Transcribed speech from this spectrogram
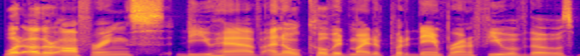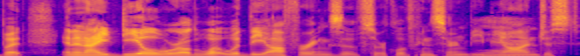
what other offerings do you have? I know COVID might have put a damper on a few of those, but in an ideal world, what would the offerings of Circle of Concern be Yeah. beyond just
